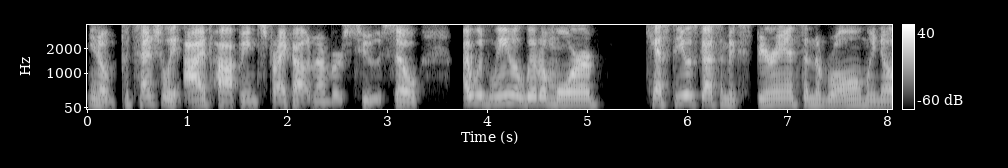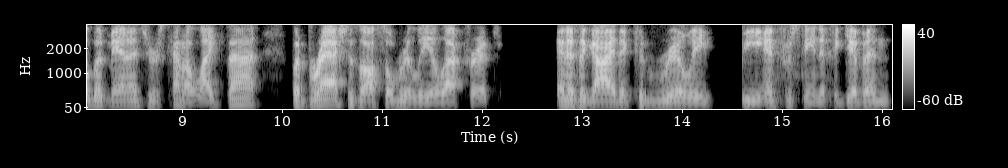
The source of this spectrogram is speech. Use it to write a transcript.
you know potentially eye-popping strikeout numbers too. So I would lean a little more. Castillo's got some experience in the role, and we know that managers kind of like that. But Brash is also really electric, and is a guy that could really be interesting if given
